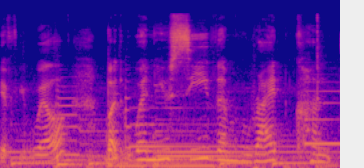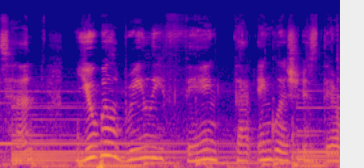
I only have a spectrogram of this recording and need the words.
if you will. But when you see them write content, you will really think that English is their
